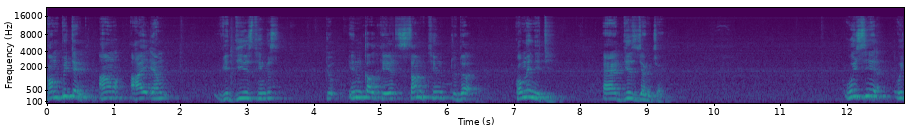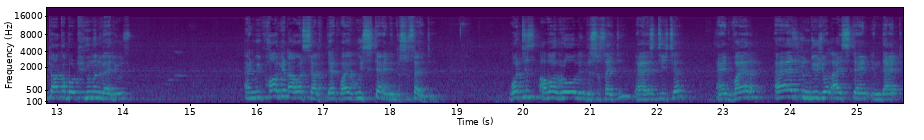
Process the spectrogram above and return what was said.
competent am, I am with these things to inculcate something to the community at this juncture. We see, we talk about human values, and we forget ourselves that while we stand in the society, what is our role in the society as teacher and where as individual I stand in that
